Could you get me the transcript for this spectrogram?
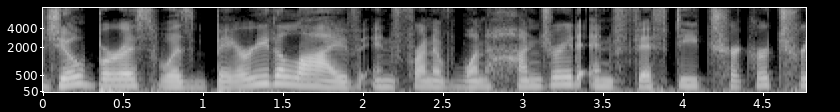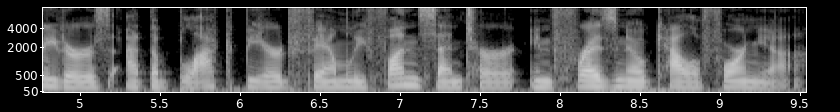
Joe Burrus was buried alive in front of 150 trick or treaters at the Blackbeard Family Fun Center in Fresno, California.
